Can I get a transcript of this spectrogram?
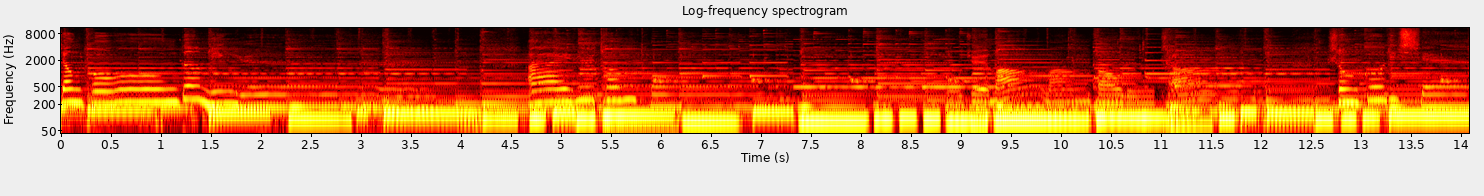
相同的命运。爱与疼痛，不觉茫茫道路长，生活历险。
